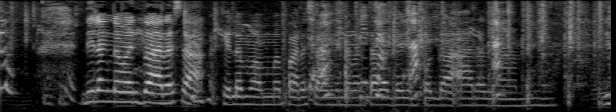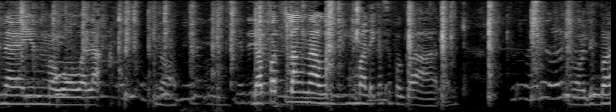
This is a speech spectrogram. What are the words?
di lang naman para sa kila mama para sa amin naman talaga yung pag-aaral namin. Hindi na yun mawawala no? Dapat lang na bumalik ka sa pag-aaral. Oh di ba?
